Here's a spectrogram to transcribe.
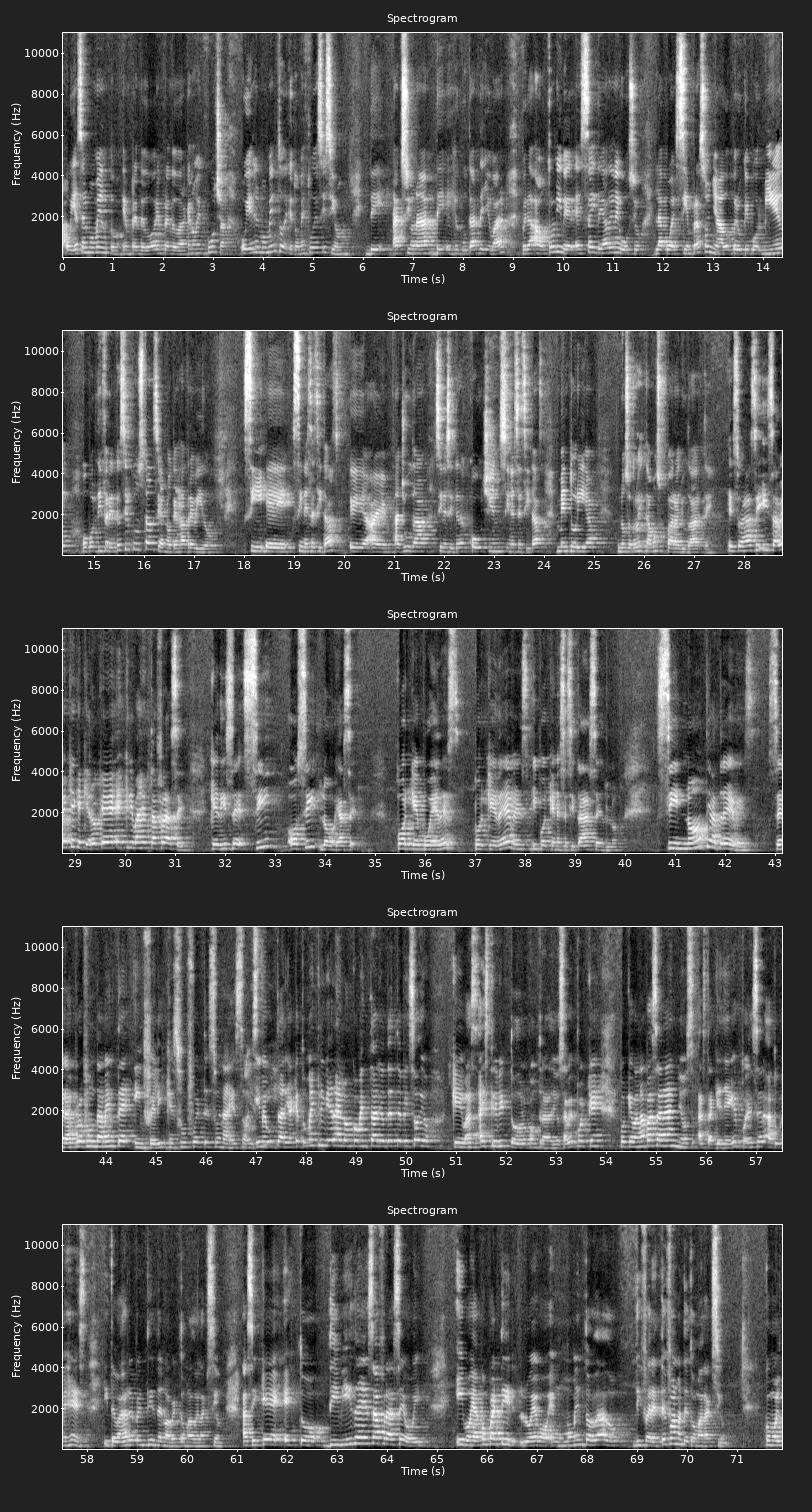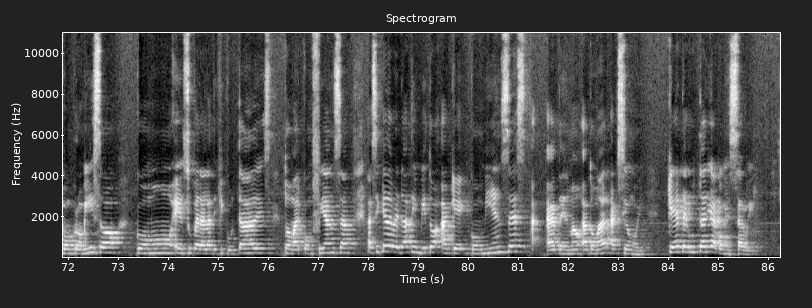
Hoy es el momento, emprendedor, emprendedora que nos escucha, hoy es el momento de que tomes tu decisión de accionar, de ejecutar, de llevar, ¿verdad? A otro nivel esa idea de negocio, la cual siempre has soñado, pero que por miedo o por diferentes circunstancias no te has atrevido. Si, eh, si, necesitas eh, ayuda, si necesitas coaching, si necesitas mentoría, nosotros estamos para ayudarte. Eso es así. Y sabes qué? que quiero que escribas esta frase que dice, sí o sí lo voy a hacer. Porque puedes, porque debes y porque necesitas hacerlo. Si no te atreves, serás profundamente infeliz. Qué fuerte suena eso. y me gustaría que tú me escribieras en los comentarios de este episodio que vas a escribir todo lo contrario. ¿Sabes por qué? Porque van a pasar años hasta que llegues, puede ser a tu vejez, y te vas a arrepentir de no haber tomado la acción. Así que esto divide esa frase hoy y voy a compartir luego en un momento dado diferentes formas de tomar acción como el compromiso, cómo eh, superar las dificultades, tomar confianza. Así que de verdad te invito a que comiences a, a tomar acción hoy. ¿Qué te gustaría comenzar hoy?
